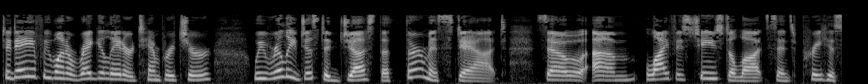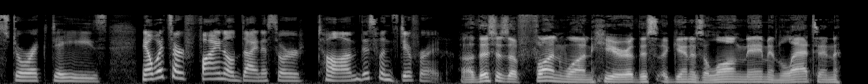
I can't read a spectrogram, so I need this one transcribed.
Today, if we want to regulate our temperature, we really just adjust the thermostat. So, um, life has changed a lot since prehistoric days. Now, what's our final dinosaur, Tom? This one's different. Uh, this is a fun one here. This, again, is a long name in Latin.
